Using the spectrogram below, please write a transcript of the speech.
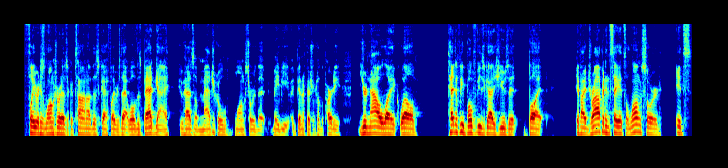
flavored his longsword as a katana. This guy flavors that. Well, this bad guy who has a magical longsword that may be beneficial to the party, you're now like, well, technically both of these guys use it, but if I drop it and say it's a longsword, it's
